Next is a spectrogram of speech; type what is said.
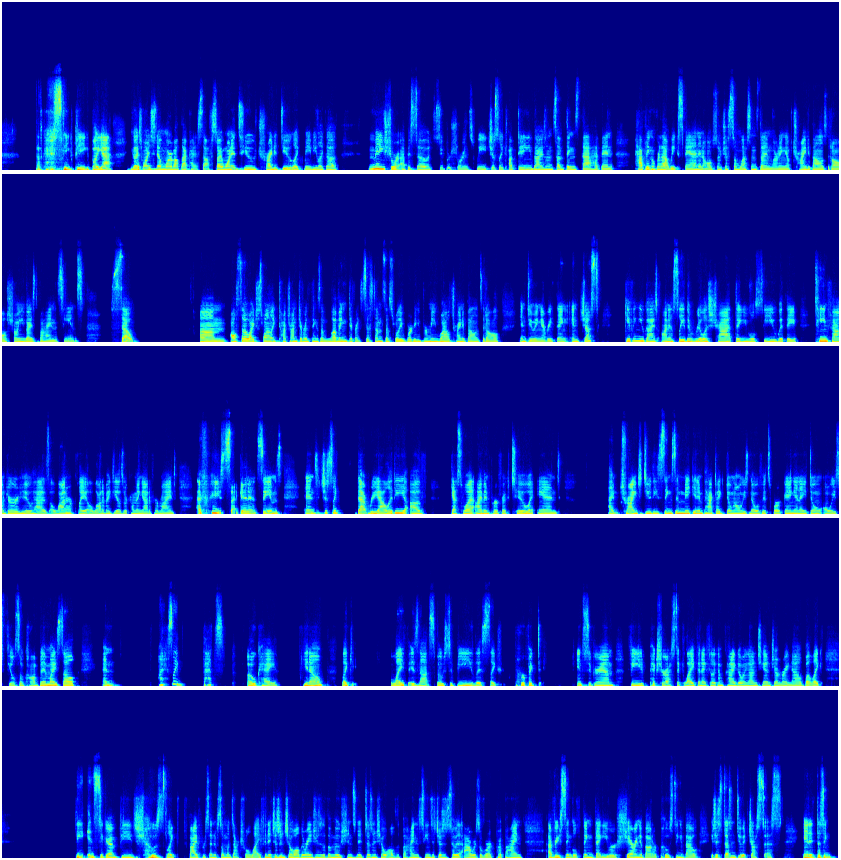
that's kind of sneak peek. But yeah, you guys wanted to know more about that kind of stuff. So I wanted to try to do like maybe like a mini short episode, super short and sweet, just like updating you guys on some things that have been happening over that week span and also just some lessons that I'm learning of trying to balance it all, showing you guys the behind the scenes. So um also I just want to like touch on different things I'm loving, different systems that's really working for me while trying to balance it all and doing everything and just giving you guys honestly the realest chat that you will see with a teen founder who has a lot on her plate, a lot of ideas are coming out of her mind every second, it seems. And just like that reality of, guess what? I'm imperfect too. And I'm trying to do these things and make an impact. I don't always know if it's working and I don't always feel so confident in myself. And honestly, that's okay. You know, like life is not supposed to be this like perfect Instagram feed, picturesque life. And I feel like I'm kind of going on a tantrum right now, but like the Instagram feed shows like 5% of someone's actual life and it doesn't show all the ranges of emotions and it doesn't show all the behind the scenes. It doesn't show the hours of work put behind every single thing that you are sharing about or posting about. It just doesn't do it justice. And it doesn't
